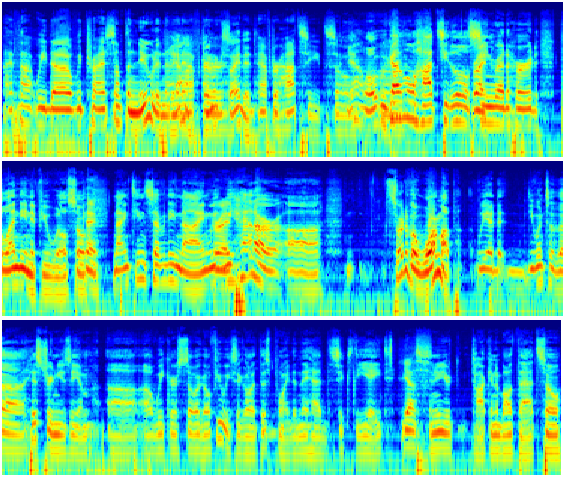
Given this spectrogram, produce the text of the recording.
I thought we'd uh, we'd try something new tonight Yeah, after I'm excited. after hot seat. So Yeah, well, we've got a little hot seat, a little Right. seen, read, heard blending, if you will. So, Okay. 1979, we, Right. we had our uh, sort of a warm up. We had you went to the history museum uh, a week or so ago, a few weeks ago at this point, and they had 68. yes, And you're talking about that. So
